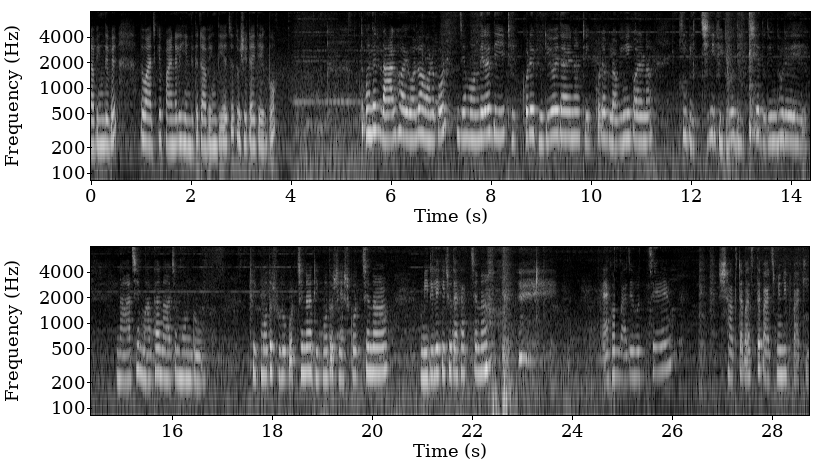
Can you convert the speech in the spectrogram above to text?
ডাবিং দেবে। তো আজকে ফাইনালি হিন্দিতে ডাবিং দিয়েছে, তো সেটাই দেখব। তোমাদের রাগ হয় বলো আমার ওপর? যে মন্দিরা দিই ঠিক করে ভিডিওই দেয় না, ঠিক করে ব্লগিংই করে না। কি বিচ্ছিরি ভিডিও দিচ্ছে দুদিন ধরে। না আছে মাথা, না আছে মুন্ডু ঠিক মতো শুরু করছে না ঠিক মতো শেষ করছে না। মিডিলে কিছু দেখাচ্ছে না। এখন বাজে হচ্ছে সাতটা বাজতে পাঁচ মিনিট বাকি।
